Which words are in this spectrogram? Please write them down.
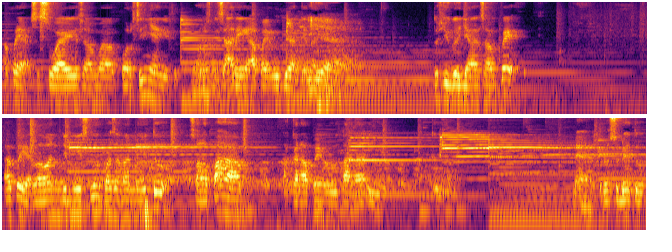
apa ya sesuai sama porsinya gitu. Harus disaring apa yang lu bilang iya. Terus juga jangan sampai apa ya lawan jenis lu pasangan lu itu salah paham akan apa yang lu tarain gitu. nah terus udah tuh.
